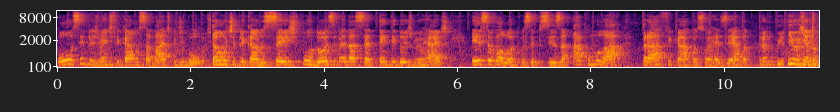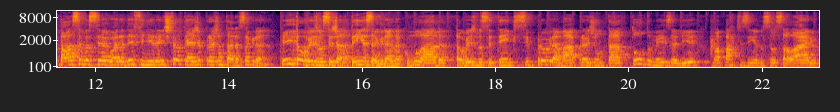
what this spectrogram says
ou simplesmente ficar num sabático de boas. Então multiplicando 6 por 12 vai dar 72 mil reais. Esse é o valor que você precisa acumular para ficar com a sua reserva tranquila. E o quinto passo é você agora definir a estratégia para juntar essa grana. E talvez você já tenha essa grana acumulada, talvez você tenha que se programar para juntar todo mês ali uma partezinha do seu salário,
